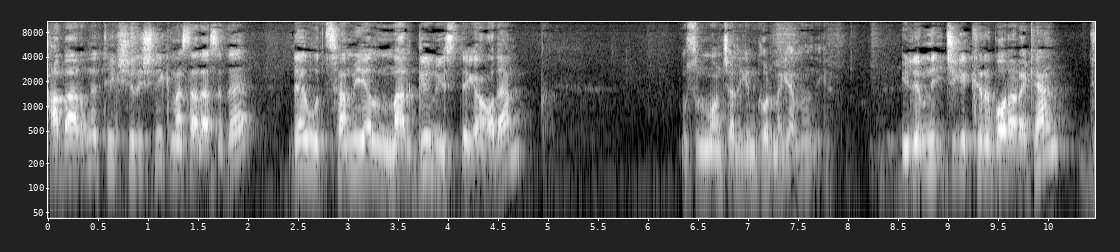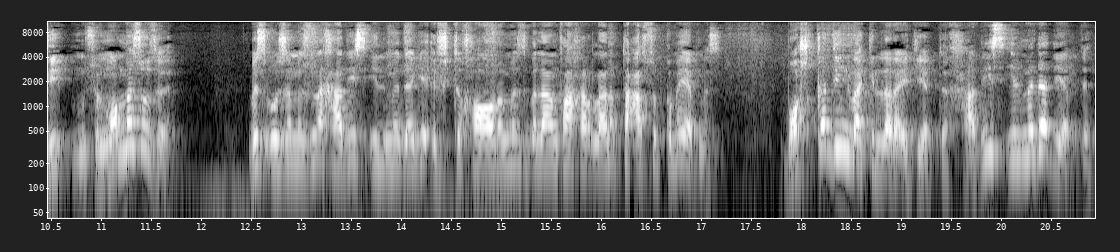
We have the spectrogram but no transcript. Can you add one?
xabarni tekshirishlik masalasida david samuel margulis degan odam musulmonchaligini ko'rmaganman degan. Ilmni ichiga kirib borar ekan musulmonmas o'zi. Biz o'zimizni hadis ilmidagi iftixorimiz bilan faxrlanib taassub qilmayapmiz. Boshqa din vakillari aytyapti hadis ilmida deyapti.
